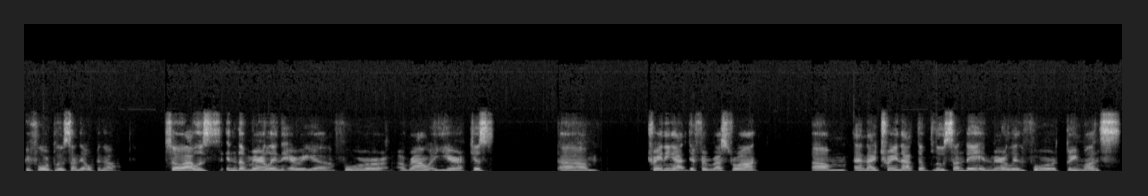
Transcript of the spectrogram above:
before Blue Sunday opened up. So I was in the Maryland area for around a year, just um, training at different restaurant. Um, and I trained at the Blue Sunday in Maryland for three months.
